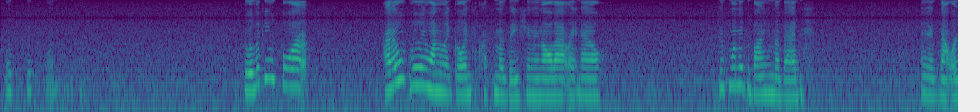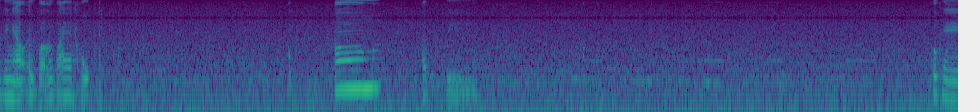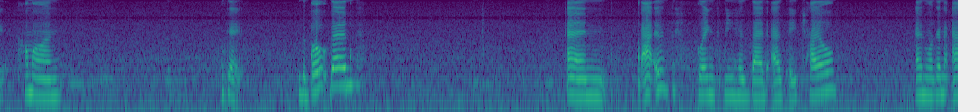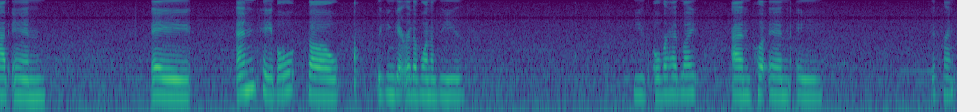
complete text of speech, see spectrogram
What's this one? So we're looking for, I don't really want to, like, go into customization and all that right now. Just wanted to buy him a bed. And it's not working out as well as I had hoped. Um, Let's see. Okay, come on. Okay, the boat bed, and that is going to be his bed as a child, and we're going to add in a end table, so we can get rid of one of these these overhead lights and put in a different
